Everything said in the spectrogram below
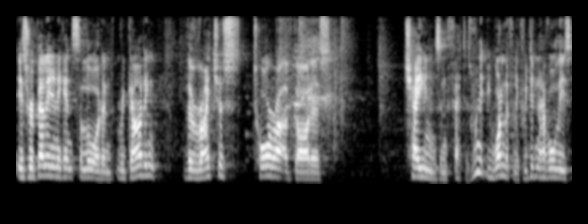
is rebellion against the Lord and regarding the righteous Torah of God as chains and fetters. Wouldn't it be wonderful if we didn't have all these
